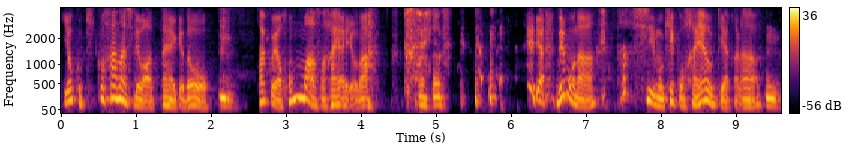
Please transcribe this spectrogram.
よく聞く話ではあったんやけど、うん。拓也ほんま朝早いよな。いや、でもな、タッシーも結構早起きやから、うん。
